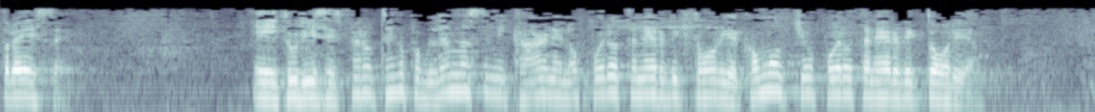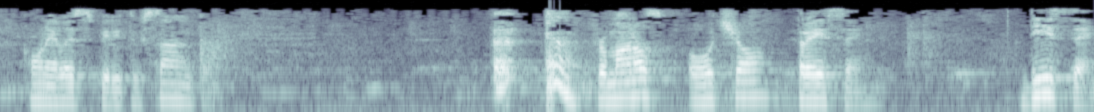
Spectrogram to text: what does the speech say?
13. Y tú dices, pero tengo problemas en mi carne, no puedo tener victoria. ¿Cómo yo puedo tener victoria? Con el Espíritu Santo. Romanos 8, 13. Dice,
